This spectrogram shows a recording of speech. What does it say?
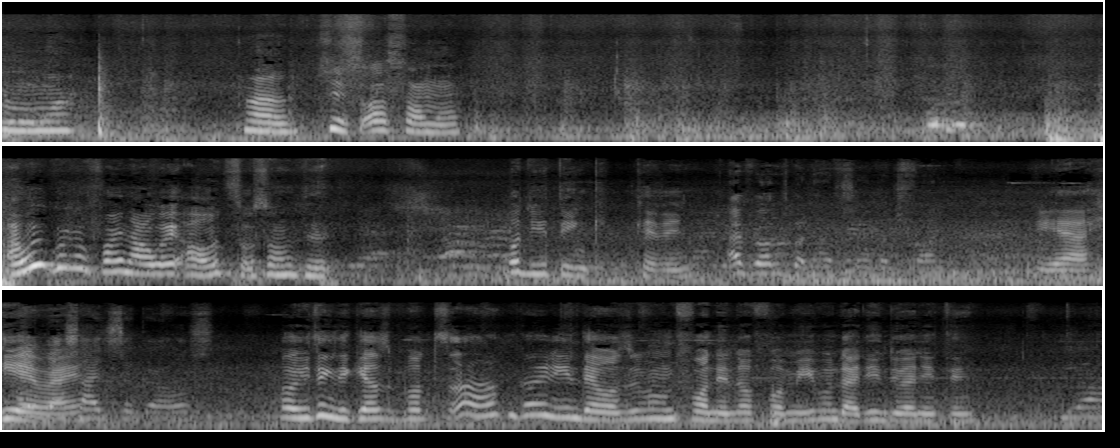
Um, well, she's awesome. Are we going to find our way out or something? What do you think, Kevin? Everyone's gonna have so much fun. Yeah, here, right? Besides the girls. Oh, you think the girls? But uh, going in there was even fun enough for me, even though I didn't do anything. Yeah.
